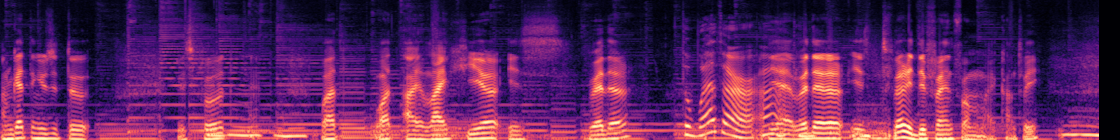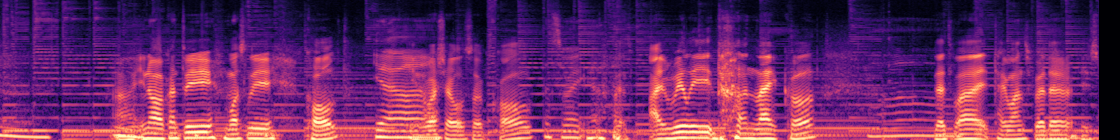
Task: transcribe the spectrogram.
I'm getting used to this food. What what I like here is weather. The weather. Oh, yeah, okay. weather is very different from my country. Mm. Uh, in our country, mostly cold. Yeah. in Russia, also cold. That's right. Yeah. But I really don't like cold. Oh. That's why Taiwan's weather is,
